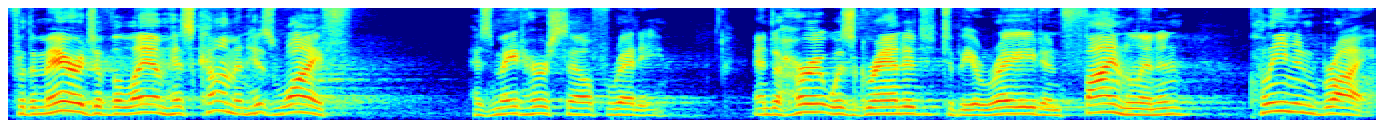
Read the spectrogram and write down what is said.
For the marriage of the Lamb has come, and his wife has made herself ready. And to her it was granted to be arrayed in fine linen, clean and bright.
